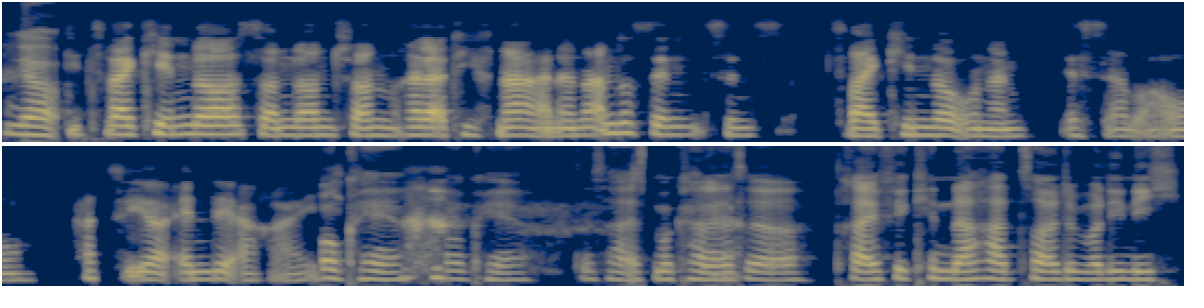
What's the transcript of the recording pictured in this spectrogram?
Ja, die zwei Kinder, sondern schon relativ nah aneinander sind, sind es zwei Kinder und dann ist aber auch, hat sie ihr Ende erreicht. okay, okay. Das heißt, man kann, als er drei, vier Kinder hat, sollte man die nicht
